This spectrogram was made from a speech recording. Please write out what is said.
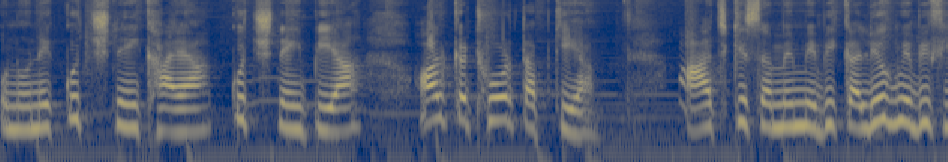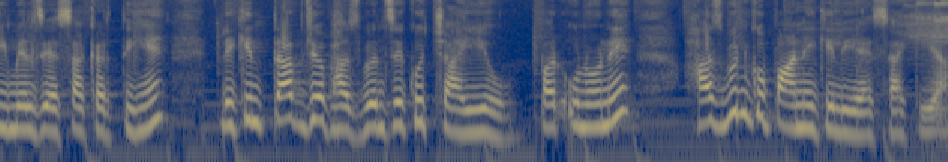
उन्होंने कुछ नहीं खाया, कुछ नहीं पिया और कठोर तप किया। आज के समय में भी, कलयुग में भी फीमेल्स ऐसा करती हैं, लेकिन तब जब हस्बैंड से कुछ चाहिए हो, पर उन्होंने हस्बैंड को पाने के लिए ऐसा किया।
